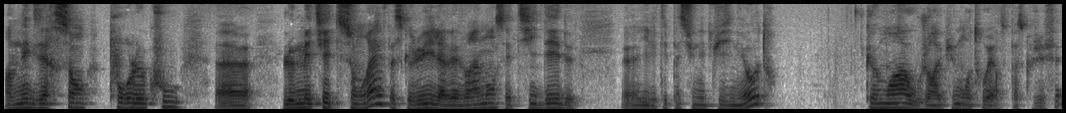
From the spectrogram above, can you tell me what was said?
en exerçant pour le coup euh, le métier de son rêve, parce que lui, il avait vraiment cette idée de... Euh, il était passionné de cuisine et autres, que moi, où j'aurais pu me retrouver, alors c'est pas ce que j'ai fait,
